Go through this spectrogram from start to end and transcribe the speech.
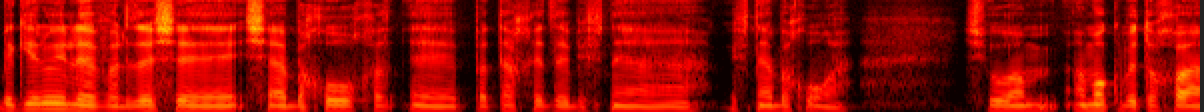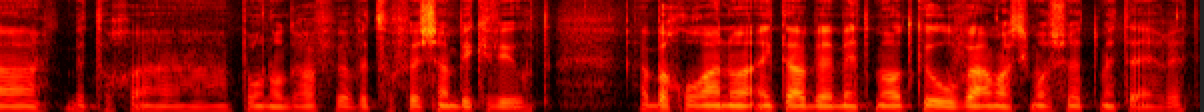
בגילוי לב על זה ש, שהבחור פתח את זה בפני, ה, בפני הבחורה, שהוא עמוק בתוך, ה, בתוך הפורנוגרפיה וצופה שם בקביעות. הבחורה הייתה באמת מאוד כאובה, ממש כמו שאת מתארת.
